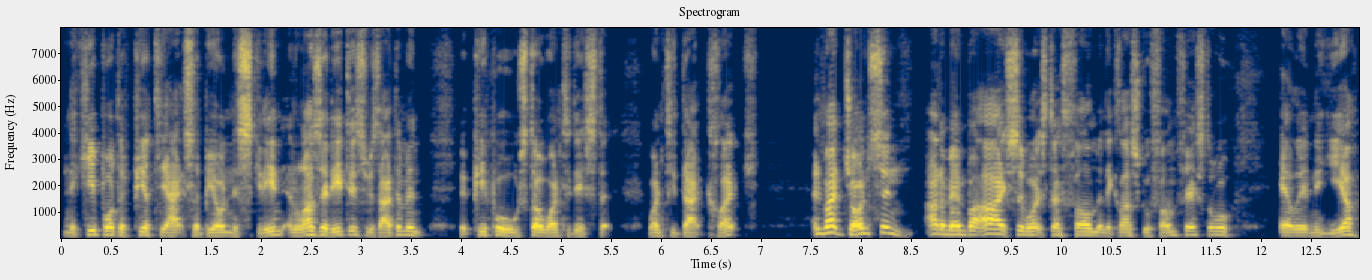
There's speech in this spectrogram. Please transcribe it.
And the keyboard appeared to actually be on the screen, and Lazaridis was adamant that people still wanted st- wanted that click. And Matt Johnson, I remember I actually watched this film at the Glasgow Film Festival earlier in the year,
